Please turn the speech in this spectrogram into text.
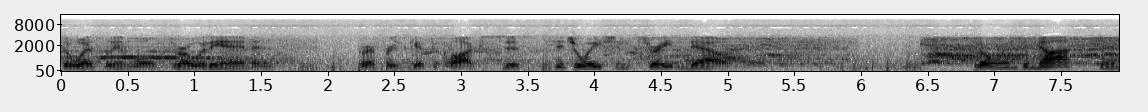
So Wesleyan will throw it in as referees get the clock situation straightened out. Throw into Knox and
